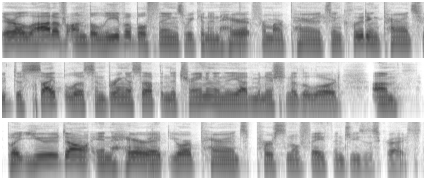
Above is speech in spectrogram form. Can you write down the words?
There are a lot of unbelievable things we can inherit from our parents, including parents who disciple us and bring us up in the training and the admonition of the Lord. Um, but you don't inherit your parents' personal faith in Jesus Christ.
